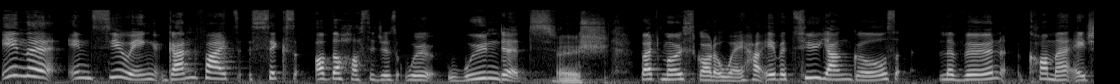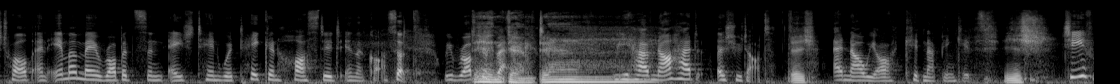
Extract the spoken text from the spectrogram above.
In the ensuing gunfight, six of the hostages were wounded. Ish. but most got away. However, two young girls Laverne, Comer, age 12, and Emma May Robertson, age 10, were taken hostage in the car. So we've robbed a Dun, bank. dun, dun. We have now had a shootout. Yes. And now we are kidnapping kids. Yes. Chief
